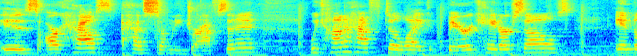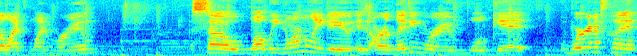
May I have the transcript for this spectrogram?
is our house has so many drafts in it. We kind of have to like barricade ourselves into like one room. So what we normally do is our living room will get we're going to put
